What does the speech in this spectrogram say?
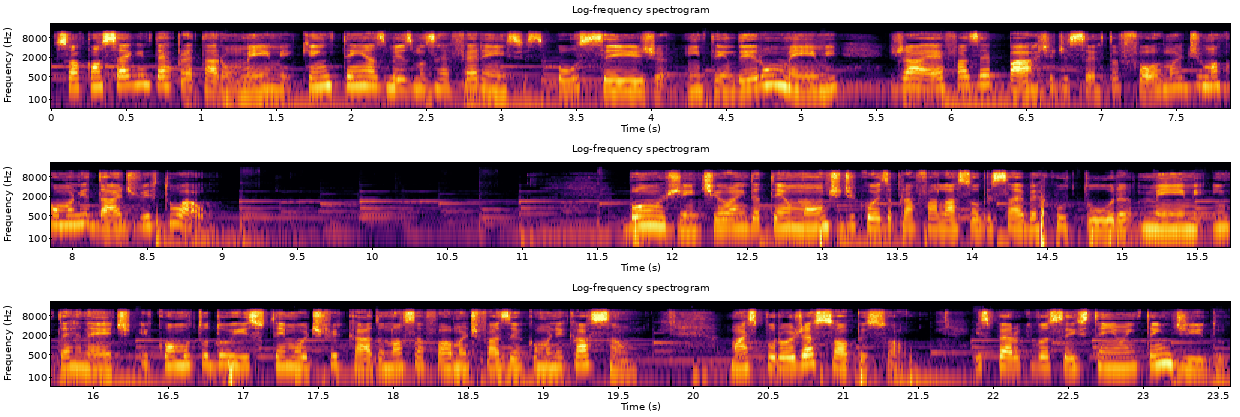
só consegue interpretar um meme quem tem as mesmas referências, ou seja, entender um meme já é fazer parte, de certa forma, de uma comunidade virtual. Bom, gente, eu ainda tenho um monte de coisa para falar sobre cybercultura, meme, internet e como tudo isso tem modificado nossa forma de fazer comunicação. Mas por hoje é só, pessoal. Espero que vocês tenham entendido.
